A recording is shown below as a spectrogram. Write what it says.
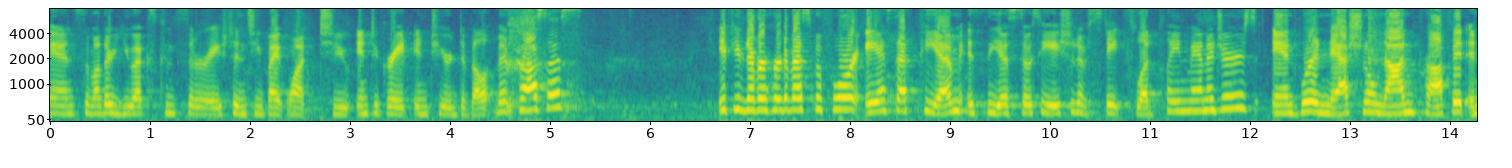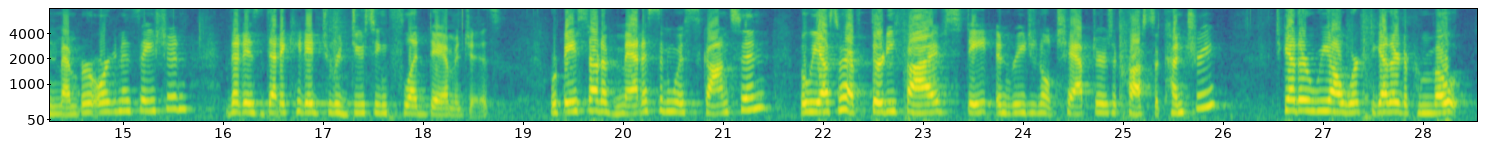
and some other UX considerations you might want to integrate into your development process. If you've never heard of us before, ASFPM is the Association of State Floodplain Managers, and we're a national nonprofit and member organization that is dedicated to reducing flood damages. We're based out of Madison, Wisconsin, but we also have 35 state and regional chapters across the country. Together, we all work together to promote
